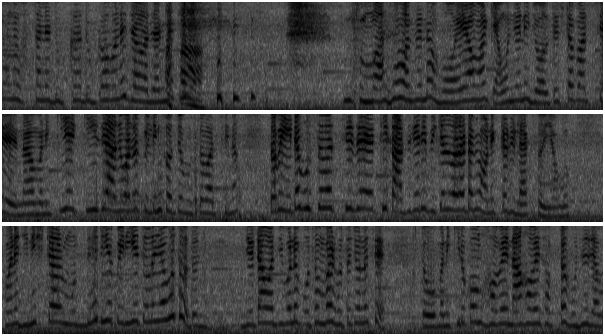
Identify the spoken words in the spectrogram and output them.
চলো তাহলে দুগ্গা দুগ্গা বলে যাওয়া যাক নাকি? মাঝে মাঝে না ভয়ে আমার কেমন জানি জল তেষ্টা পাচ্ছে। না মানে কি কি যে আজে বাজে ফিলিংস হচ্ছে বুঝতে পারছি না। তবে এটা বুঝতে পারছি যে ঠিক আজকেরই বিকেলবেলাটা আমি অনেকটা রিল্যাক্স হয়ে যাব। মানে জিনিসটার মধ্যে দিয়ে পেরিয়ে চলে যাব তো তো যেটা আমার জীবনে প্রথমবার হতে চলেছে তো মানে কীরকম হবে না হবে সবটা বুঝে যাব।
